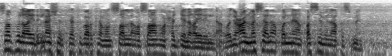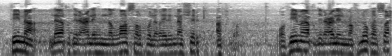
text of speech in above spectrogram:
صرف لغير الله شرك أكبر كمن صلى وصام وحج لغير الله. ودعاء المسألة قلنا ينقسم إلى قسمين فيما لا يقدر عليه إلا الله صرف لغير الله شرك أكبر. وفيما يقدر عليه المخلوق يصح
